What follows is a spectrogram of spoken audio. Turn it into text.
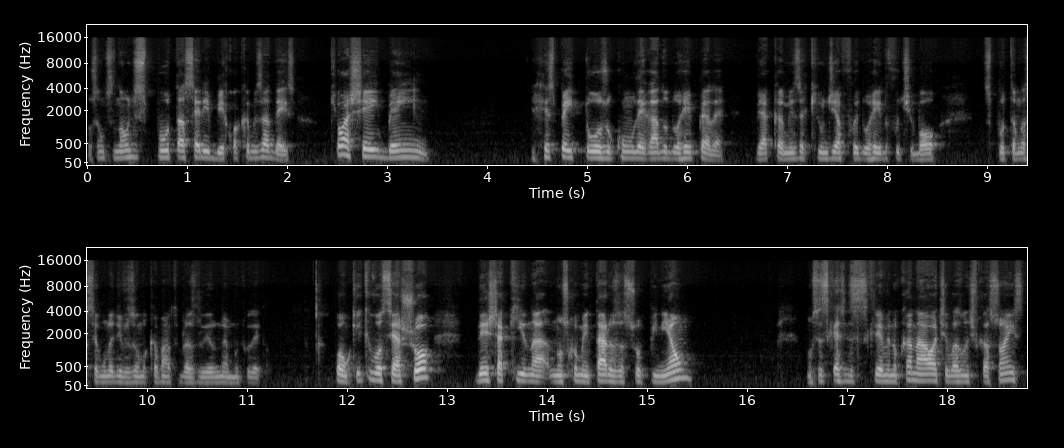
o Santos não disputa a Série B com a camisa 10. O que eu achei bem respeitoso com o legado do Rei Pelé. Ver a camisa que um dia foi do Rei do Futebol disputando a segunda divisão do Campeonato Brasileiro não é muito legal. Bom, o que, que você achou? Deixa aqui na, nos comentários a sua opinião. Não se esqueça de se inscrever no canal, ativar as notificações,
